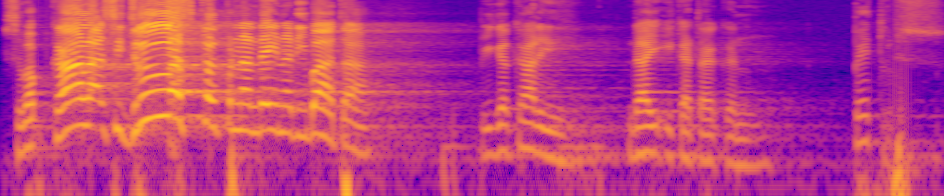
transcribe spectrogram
Sebab kala si jelas kal penandai na di bata, tiga kali dai ikatakan Petrus.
